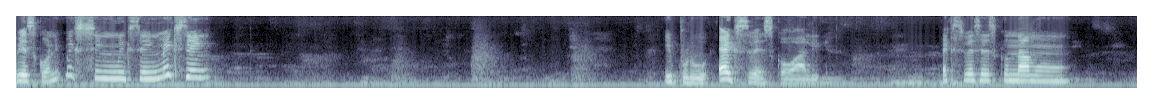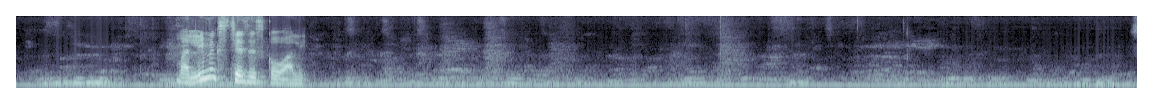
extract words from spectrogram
వేసుకొని మిక్సింగ్ మిక్సింగ్ మిక్సింగ్. ఇప్పుడు ఎగ్స్ వేసుకోవాలి. ఎగ్స్ వేసేసుకుందాము. మళ్ళీ మిక్స్ చేసేసుకోవాలి.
